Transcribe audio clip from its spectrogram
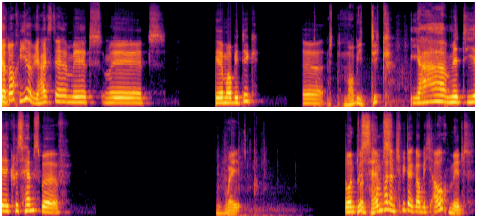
Ja, doch, hier. Wie heißt der mit. mit. Hier, Moby Dick? Äh, mit Moby Dick? Ja, mit hier Chris Hemsworth. Wait. Und, Chris und Tom Holland spielt da, glaube ich, auch mit.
